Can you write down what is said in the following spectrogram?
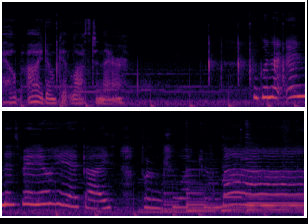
I hope I don't get lost in there. I'm gonna end this video here guys. Thanks for watching. Bye.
